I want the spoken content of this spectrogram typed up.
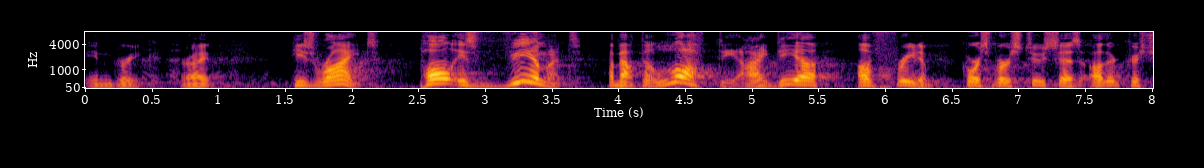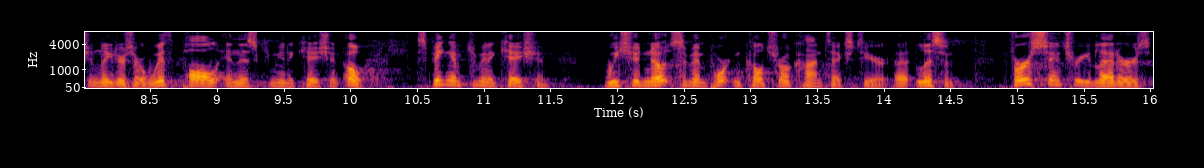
in Greek, right? He's right. Paul is vehement about the lofty idea of freedom. Of course, verse 2 says other Christian leaders are with Paul in this communication. Oh, speaking of communication, we should note some important cultural context here. Uh, listen, first century letters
